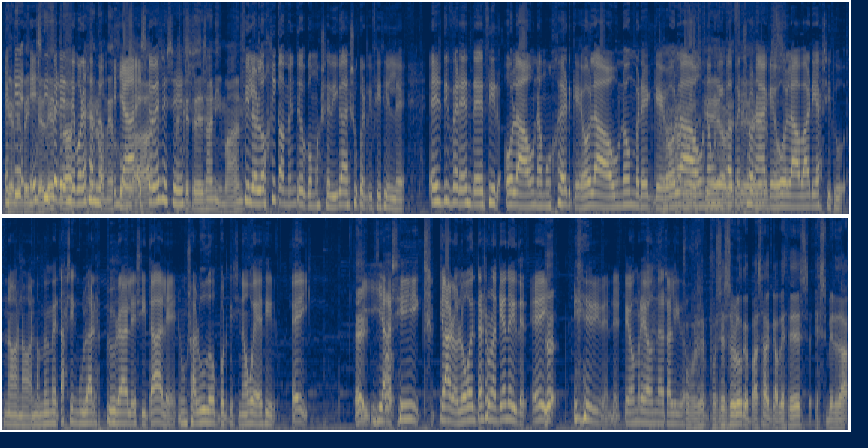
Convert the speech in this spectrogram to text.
tiene que 20 es diferente, letras, por ejemplo, no ya, es que a veces es que te desaniman. Filológicamente o como se diga es súper difícil de... Es diferente decir hola a una mujer que hola a un hombre, que Claro, hola a es una a única veces- persona, que hola a varias y tú... No, no, no me metas singulares, plurales y tal en un saludo porque si no voy a decir hey. Ey, y, así, claro, luego entras a una tienda y dices hey. Eh. Y dicen, este hombre, ¿a dónde ha salido? Pues, pues eso es lo que pasa, que a veces es verdad.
